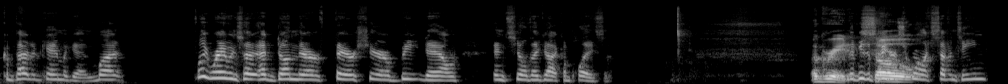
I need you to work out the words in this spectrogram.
competitive game again. But I feel like Ravens had, had done their fair share of beatdown until they got complacent. Agreed. They beat the so, Patriots score like 17.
